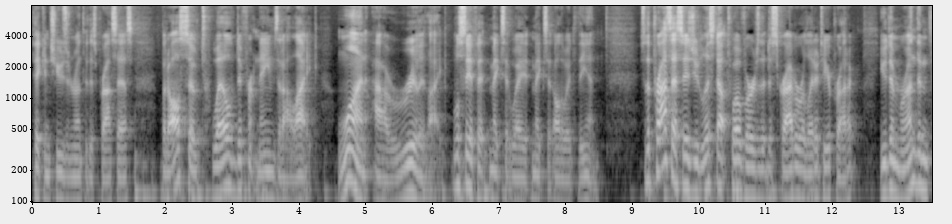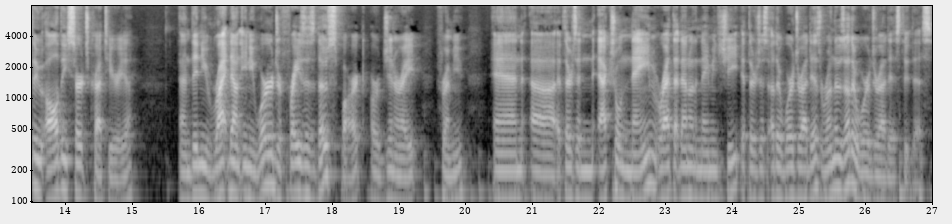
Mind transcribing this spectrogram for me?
pick and choose and run through this process but also 12 different names that I like. One I really like. We'll see if it makes it way makes it all the way to the end. So the process is you list out 12 words that describe or related to your product. You then run them through all these search criteria, and then you write down any words or phrases those spark or generate from you. And uh, if there's an actual name, write that down on the naming sheet. If there's just other words or ideas, run those other words or ideas through this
